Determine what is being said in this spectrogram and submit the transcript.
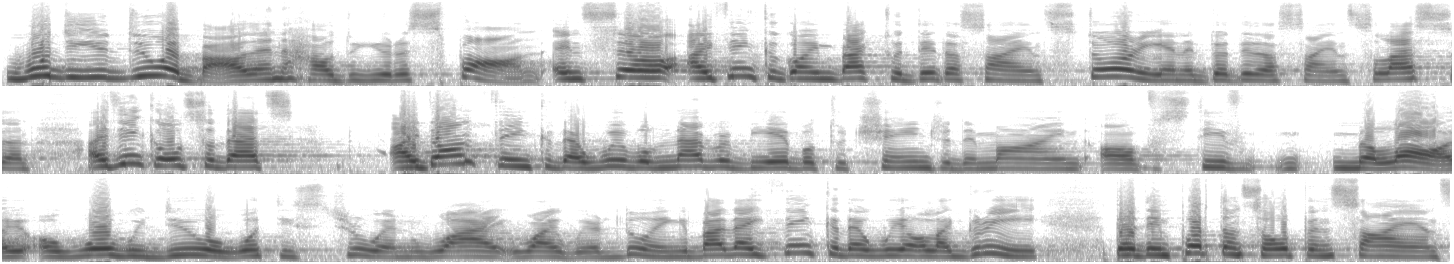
what do you do about it and how do you respond? And so I think going back to a data science story and a data science lesson, I think also that's I don't think that we will never be able to change the mind of Steve Milloy or what we do or what is true and why, why we're doing it. But I think that we all agree that the importance of open science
